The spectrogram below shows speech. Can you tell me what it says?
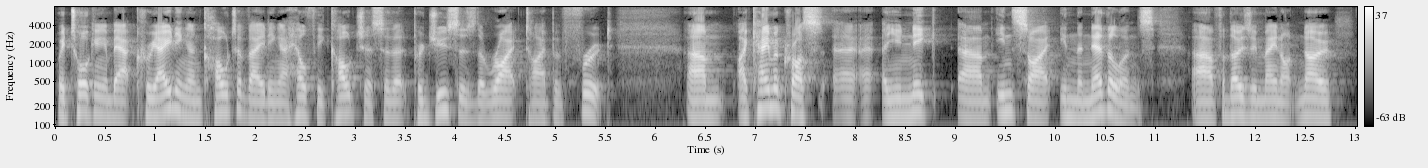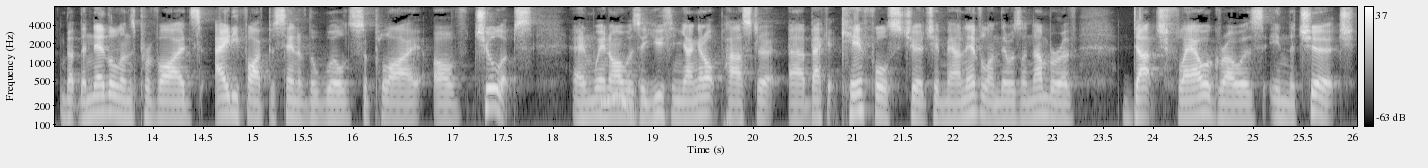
we're talking about creating and cultivating a healthy culture so that it produces the right type of fruit. Um, I came across a, a unique um, insight in the Netherlands. Uh, for those who may not know, but the Netherlands provides 85% of the world's supply of tulips. And when mm. I was a youth and young adult pastor uh, back at Careforce Church in Mount Evelyn, there was a number of Dutch flower growers in the church.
